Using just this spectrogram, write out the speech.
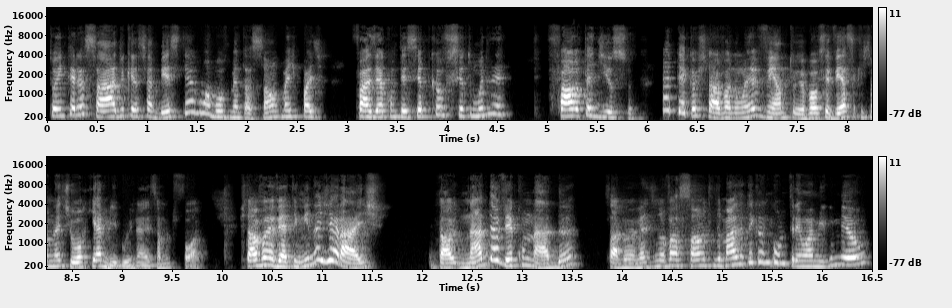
tô interessado, queria saber se tem alguma movimentação, como a gente pode fazer acontecer, porque eu sinto muita falta disso. Até que eu estava num evento, eu vou você ver essa questão de network e amigos, né? Isso é muito forte. Estava num evento em Minas Gerais, nada a ver com nada, sabe? Um evento de inovação e tudo mais, até que eu encontrei um amigo meu.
